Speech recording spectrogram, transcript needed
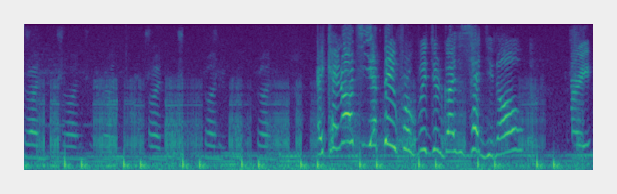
Run, run, run, run, run, run. I cannot see a thing from with your guys' head, you know? Sorry.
